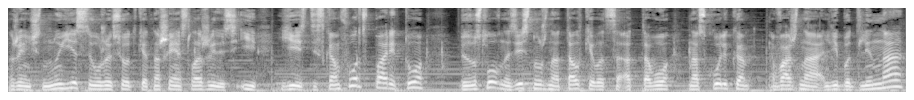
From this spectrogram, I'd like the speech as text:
женщина. Но если уже все-таки отношения сложились и есть дискомфорт в паре, то Безусловно, здесь нужно отталкиваться от того, насколько важна либо длина,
